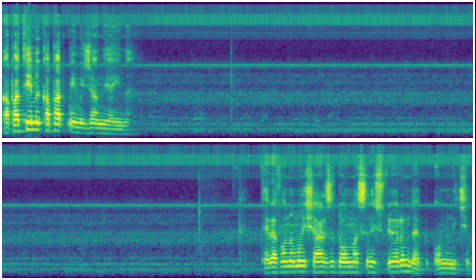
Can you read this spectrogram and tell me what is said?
Kapatayım mı kapatmayayım mı canlı yayını? Telefonumun şarjı dolmasını istiyorum da onun için.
